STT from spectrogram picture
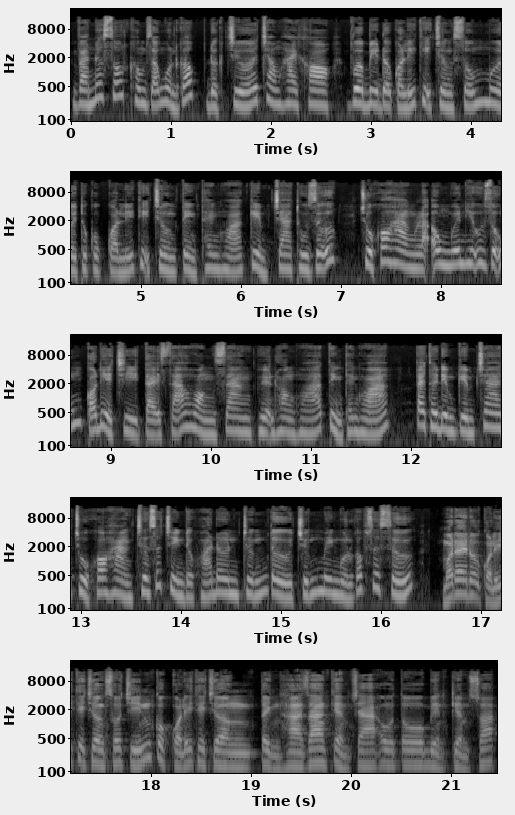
và nước sốt không rõ nguồn gốc được chứa trong hai kho vừa bị đội quản lý thị trường số 10 thuộc Cục Quản lý Thị trường tỉnh Thanh Hóa kiểm tra thu giữ. Chủ kho hàng là ông Nguyễn Hữu Dũng có địa chỉ tại xã Hoàng Giang, huyện Hoàng Hóa, tỉnh Thanh Hóa. Tại thời điểm kiểm tra, chủ kho hàng chưa xuất trình được hóa đơn chứng từ chứng minh nguồn gốc xuất xứ. Mới đây, đội quản lý thị trường số 9, Cục Quản lý Thị trường tỉnh Hà Giang kiểm tra ô tô biển kiểm soát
